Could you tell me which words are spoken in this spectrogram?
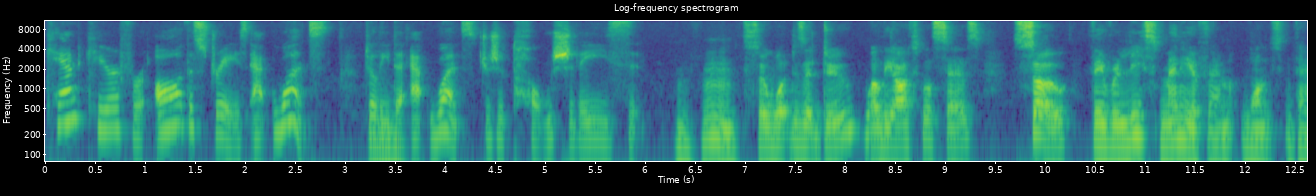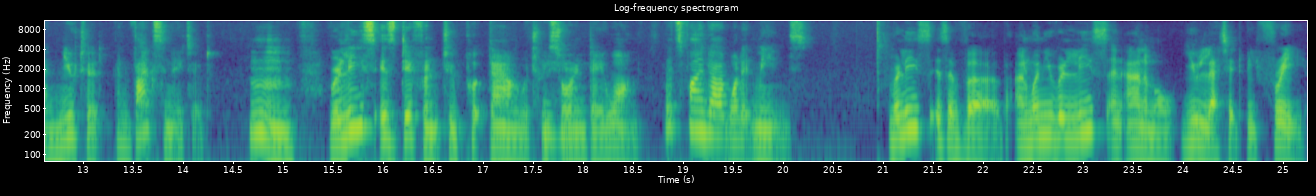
can't care for all the strays at once. 这里的 at once 就是同时的意思。Mm -hmm. So what does it do? Well, the article says, so they release many of them once they're neutered and vaccinated. Hmm. Release is different to put down, which we mm -hmm. saw in day one. Let's find out what it means. Release is a verb, and when you release an animal, you let it be free.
